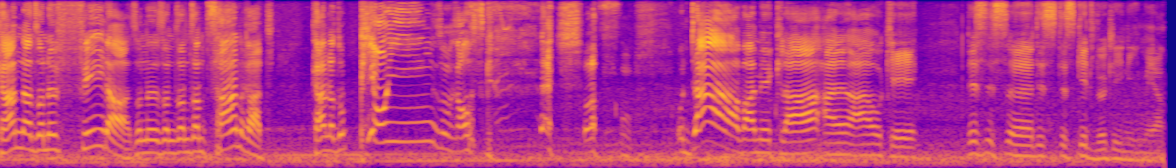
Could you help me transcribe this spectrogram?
kam dann so eine Feder, so, eine, so, so, so ein Zahnrad, kam dann so pioing, so rausgeschossen. Und da war mir klar, ah, okay, das, ist, äh, das, das geht wirklich nicht mehr.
